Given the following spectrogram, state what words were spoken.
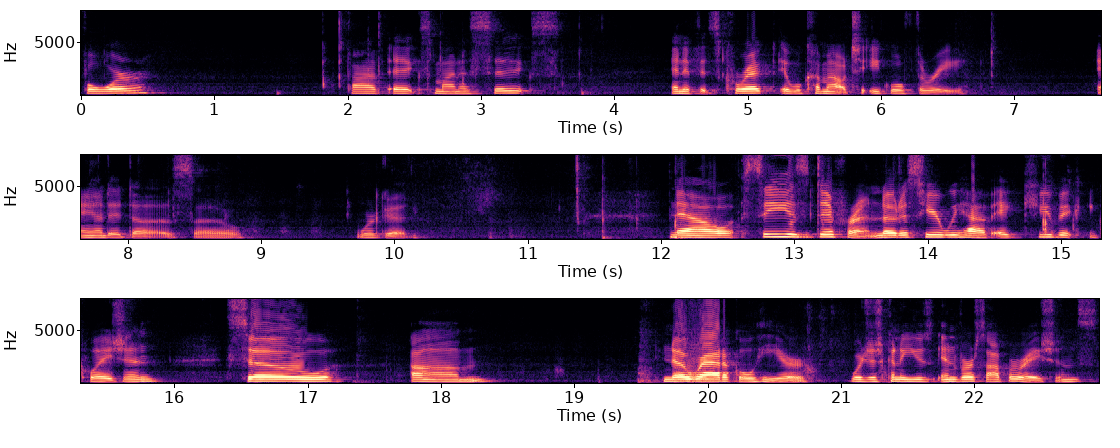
4 5x minus 6. And if it's correct, it will come out to equal 3. And it does, so we're good. Now, C is different. Notice here we have a cubic equation. So, um, no radical here. We're just going to use inverse operations.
